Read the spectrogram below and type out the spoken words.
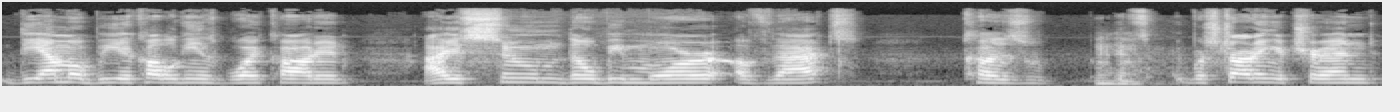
the MLB a couple games boycotted. I assume there'll be more of that, because Mhm. we're starting a trend.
